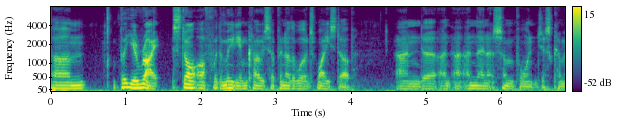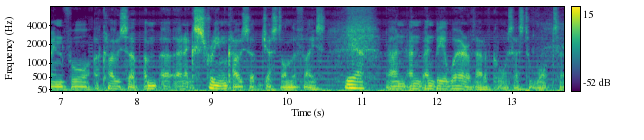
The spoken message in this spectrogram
Um, but you're right. Start off with a medium close up, in other words, waist up. And, uh, and and then at some point just come in for a close up, um, uh, an extreme close up just on the face Yeah. and, and, and be aware of that, of course, as to what. Uh,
